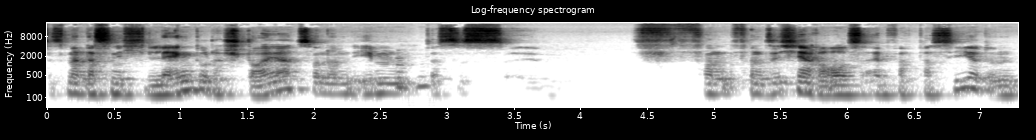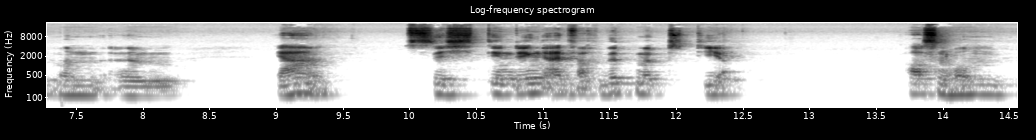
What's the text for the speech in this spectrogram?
dass man das nicht lenkt oder steuert, sondern eben, mhm. dass es äh, von, von sich heraus einfach passiert und man ähm, ja sich den Dingen einfach widmet, die außenrum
